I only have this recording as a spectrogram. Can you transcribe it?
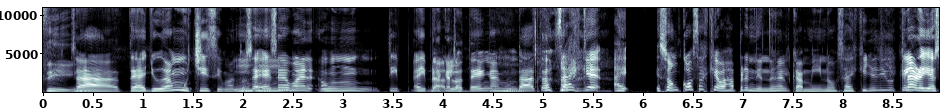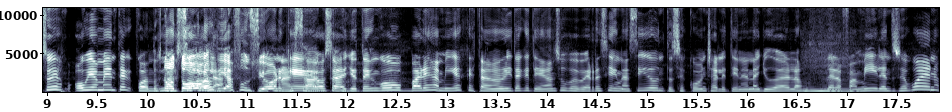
Sí. O sea, te ayudan muchísimo. Entonces, ese es Ujú. buen- un tip ahí para que lo tengan, un dato. ¿Sabes qué? Ay, son cosas que vas aprendiendo en el camino. ¿Sabes qué? Yo digo que Claro, y eso es obviamente cuando no estás todos sola. los días funciona. Porque, exacto. o sea, yo tengo varias amigas que están ahorita que tienen a sus bebés recién nacidos, entonces, concha, le tienen ayuda de la, de la familia. Entonces, bueno,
